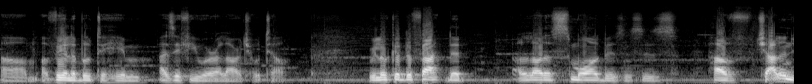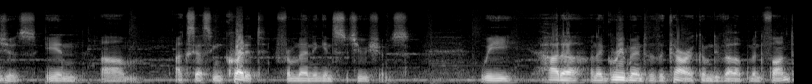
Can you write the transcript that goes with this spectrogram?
um, available to him as if he were a large hotel. We look at the fact that a lot of small businesses have challenges in um, accessing credit from lending institutions. We had a, an agreement with the CARICOM Development Fund,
